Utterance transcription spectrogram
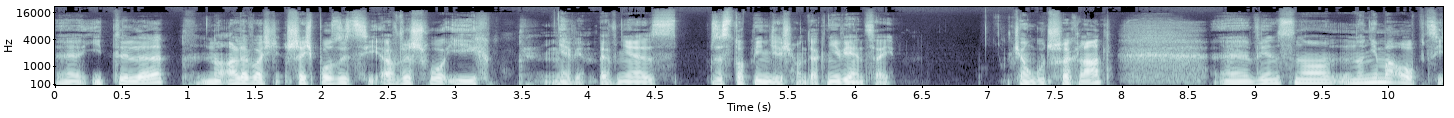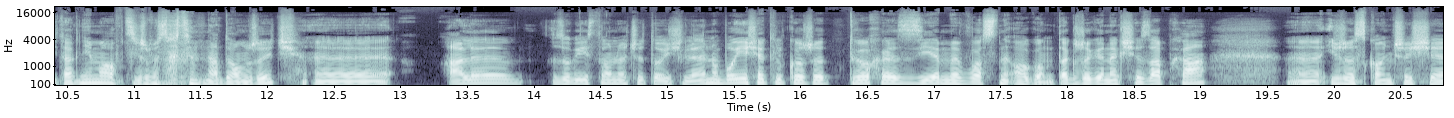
e, i tyle. No ale właśnie 6 pozycji, a wyszło ich, nie wiem, pewnie z, ze 150, jak nie więcej w ciągu trzech lat. E, więc no, no nie ma opcji, tak? Nie ma opcji, żeby za tym nadążyć. E, ale z drugiej strony, czy to źle? No boję się tylko, że trochę zjemy własny ogon, tak? Że rynek się zapcha e, i że skończy się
